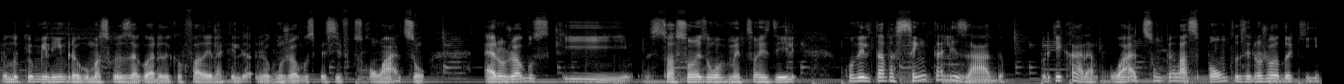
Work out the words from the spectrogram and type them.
pelo que eu me lembro algumas coisas agora do que eu falei naquele, de alguns jogos específicos com o Watson, eram jogos que. situações ou movimentações dele quando ele estava centralizado. Porque, cara, o Watson pelas pontas, ele é um jogador que,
